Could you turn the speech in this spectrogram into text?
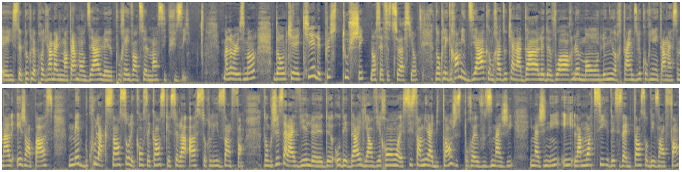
euh, il se peut que le programme alimentaire mondial pourrait éventuellement s'épuiser. Malheureusement. Donc, euh, qui est le plus touché dans cette situation? Donc, les grands médias comme Radio-Canada, Le Devoir, Le Monde, Le New York Times, Le Courrier International et j'en passe mettent beaucoup l'accent sur les conséquences que cela a sur les enfants. Donc, juste à la ville de Odeda, il y a environ 600 000 habitants, juste pour euh, vous imaginer, imaginer, et la moitié de ces habitants sont des enfants.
